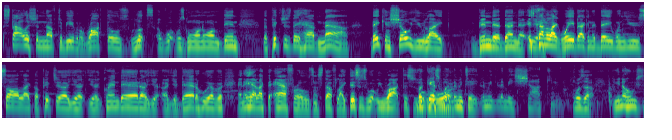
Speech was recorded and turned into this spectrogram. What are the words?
stylish enough to be able to rock those looks of what was going on, then the pictures they have now, they can show you like been there, done that. It's Yeah. kind of like way back in the day when you saw like a picture of your your granddad or your or your dad or whoever, and they had like the afros and stuff. Like this is what we rock. This is But what guess we wore. But guess what? Let me tell you. Let me let me shock you. What's up? You know who's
